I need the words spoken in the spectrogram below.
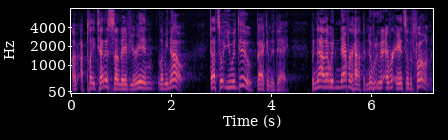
I, I play tennis Sunday. If you're in, let me know." That's what you would do back in the day. But now that would never happen. Nobody would ever answer the phone.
